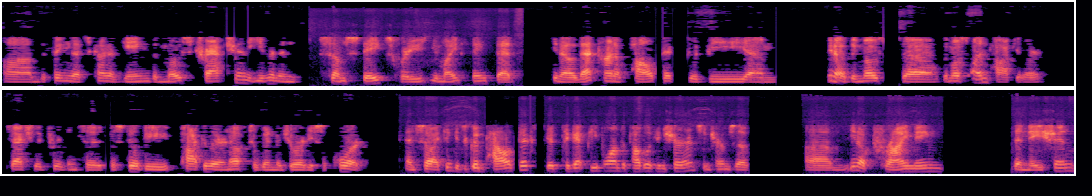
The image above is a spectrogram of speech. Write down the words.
um, the thing that's kind of gained the most traction, even in some states where you, you might think that you know that kind of politics would be um, you know the most uh, the most unpopular. It's actually proven to, to still be popular enough to win majority support. And so I think it's good politics to, get people onto public insurance in terms of um, you know priming the nation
